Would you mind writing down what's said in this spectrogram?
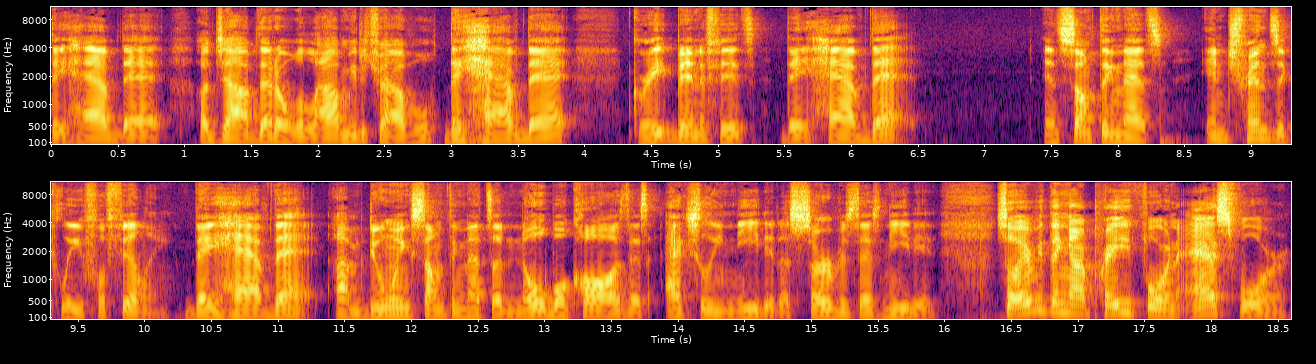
They have that a job that will allow me to travel. They have that great benefits. They have that. And something that's intrinsically fulfilling. They have that. I'm doing something that's a noble cause that's actually needed, a service that's needed. So everything I prayed for and asked for,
